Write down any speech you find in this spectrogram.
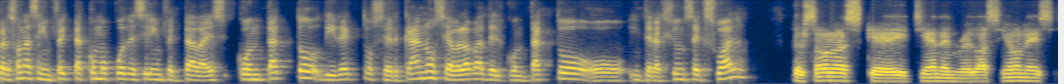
persona se infecta, ¿cómo puede ser infectada? ¿Es contacto directo cercano? ¿Se hablaba del contacto o interacción sexual? Personas que tienen relaciones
